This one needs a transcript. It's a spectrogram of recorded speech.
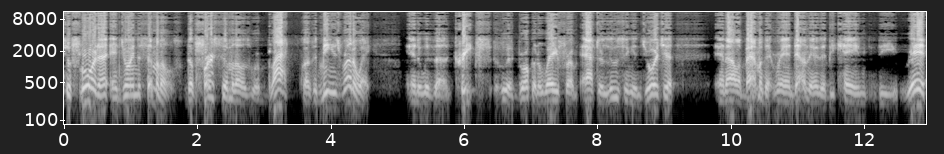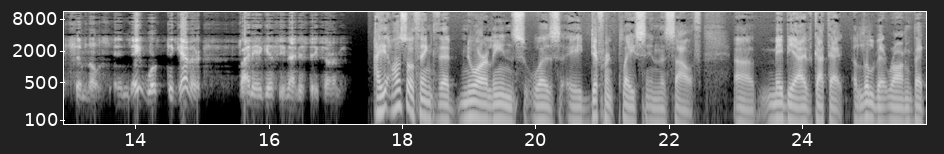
to Florida and joined the Seminoles. The first Seminoles were black because it means runaway. And it was uh, Creeks who had broken away from after losing in Georgia and Alabama that ran down there that became the Red Seminoles. And they worked together fighting against the United States Army. I also think that New Orleans was a different place in the South. Uh, maybe I've got that a little bit wrong, but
